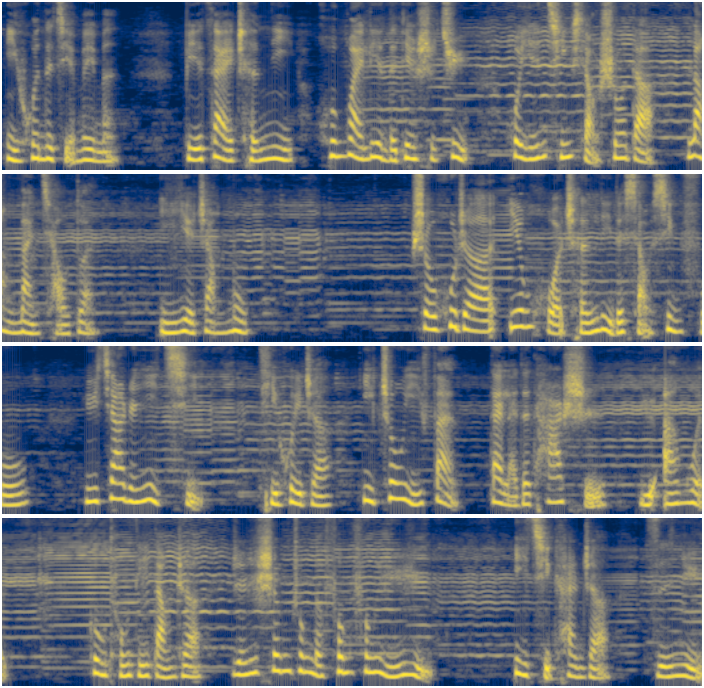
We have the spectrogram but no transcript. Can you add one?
已婚的姐妹们，别再沉溺婚外恋的电视剧或言情小说的浪漫桥段。一叶障目，守护着烟火尘里的小幸福，与家人一起体会着一粥一饭带来的踏实与安稳，共同抵挡着人生中的风风雨雨，一起看着子女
